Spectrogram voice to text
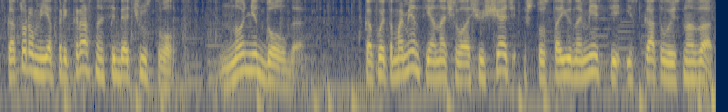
в котором я прекрасно себя чувствовал, но недолго. В какой-то момент я начал ощущать, что стою на месте и скатываюсь назад.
